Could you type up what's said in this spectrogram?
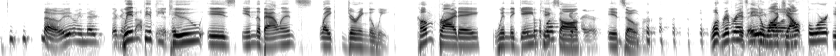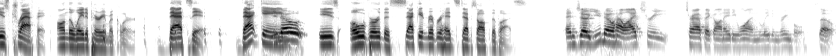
no, I mean they're they're gonna win 52 but... is in the balance like during the week. Come Friday, when the game the kicks off, it's over. what Riverheads need to watch out for is traffic on the way to Perry McCluer. That's it. That game you know, is over the second Riverhead steps off the bus. And Joe, you know how I treat traffic on 81 leaving Greenville. So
